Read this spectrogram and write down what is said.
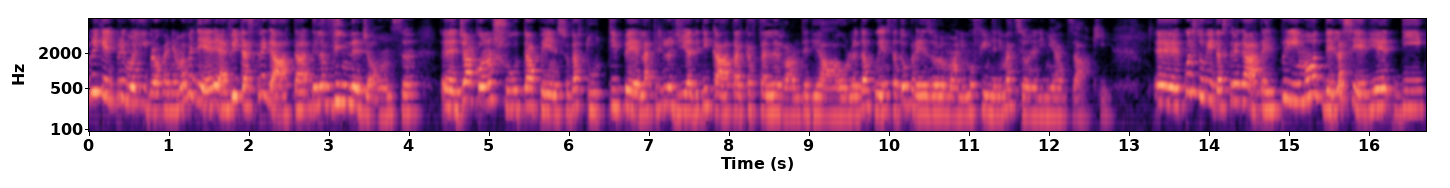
Dopodiché il primo libro che andiamo a vedere è Vita stregata della Vinne Jones, eh, già conosciuta penso da tutti per la trilogia dedicata al castello errante di Howl, da cui è stato preso l'omonimo film d'animazione di Miyazaki. Eh, questo Vita stregata è il primo della serie di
